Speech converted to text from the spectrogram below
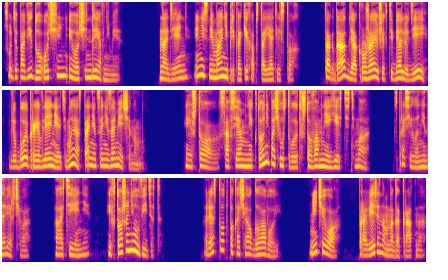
судя по виду, очень и очень древними. Надень и не снимай ни при каких обстоятельствах. Тогда для окружающих тебя людей любое проявление тьмы останется незамеченным. «И что, совсем никто не почувствует, что во мне есть тьма?» — спросила недоверчиво. «А тени? Их тоже не увидят?» Рествуд покачал головой. «Ничего, проверено многократно.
